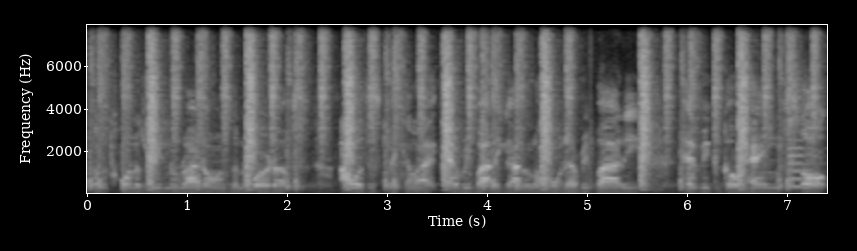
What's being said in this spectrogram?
was the corners reading the write-ons and the word-ups, I was just thinking like everybody got along with everybody. Heavy could go hang with Salt,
